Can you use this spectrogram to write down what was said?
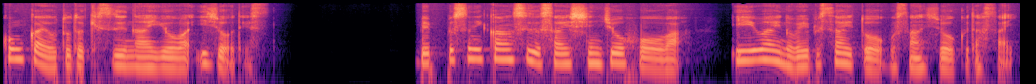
今回お届けする内容は以上です。別府スに関する最新情報は EY のウェブサイトをご参照ください。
